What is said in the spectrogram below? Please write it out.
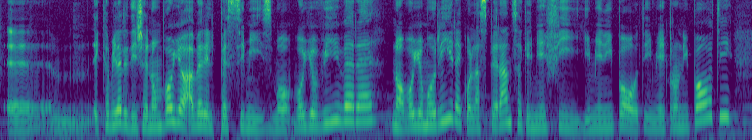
Eh, e Camilleri dice: Non voglio avere il pessimismo, voglio vivere, no, voglio morire con la speranza che i miei figli, i miei nipoti, i miei pronipoti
